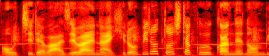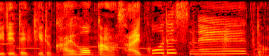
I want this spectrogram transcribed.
お家では味わえない広々とした空間でのんびりできる開放感は最高ですね。と。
